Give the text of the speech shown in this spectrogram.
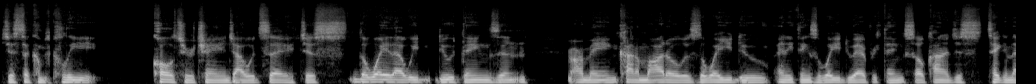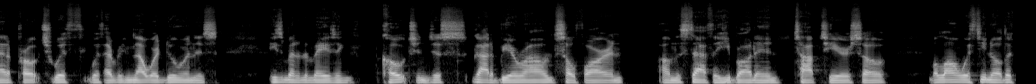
just a complete culture change i would say just the way that we do things and our main kind of motto is the way you do anything's the way you do everything. So kind of just taking that approach with with everything that we're doing is he's been an amazing coach and just got to be around so far and um, the staff that he brought in top tier. So along with you know the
